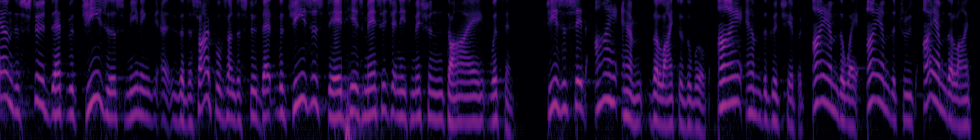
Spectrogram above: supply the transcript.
understood that with Jesus, meaning uh, the disciples understood that with Jesus dead, his message and his mission die with him. Jesus said, I am the light of the world. I am the good shepherd. I am the way. I am the truth. I am the life.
